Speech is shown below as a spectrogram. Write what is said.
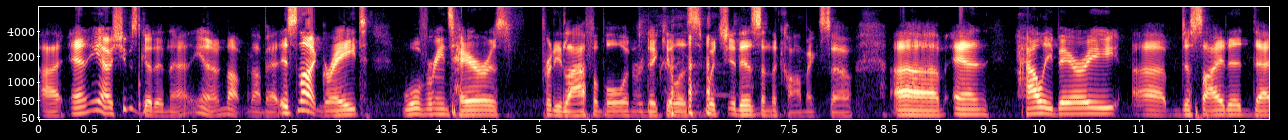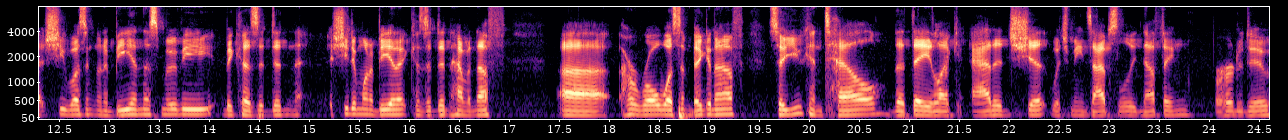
I, and you know she was good in that. You know, not not bad. It's not great. Wolverine's hair is pretty laughable and ridiculous, which it is in the comics. So, um, and Halle Berry uh, decided that she wasn't going to be in this movie because it didn't. She didn't want to be in it because it didn't have enough. Uh, her role wasn't big enough, so you can tell that they like added shit, which means absolutely nothing for her to do,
